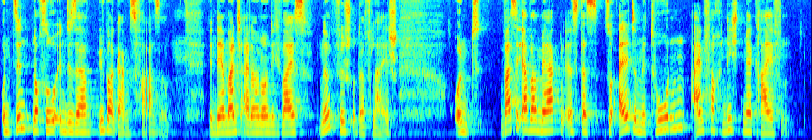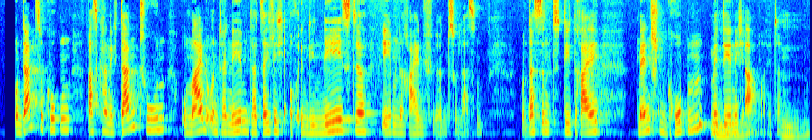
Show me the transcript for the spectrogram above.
und sind noch so in dieser Übergangsphase in der manch einer noch nicht weiß, ne, Fisch oder Fleisch. Und was sie aber merken, ist, dass so alte Methoden einfach nicht mehr greifen. Und dann zu gucken, was kann ich dann tun, um mein Unternehmen tatsächlich auch in die nächste Ebene reinführen zu lassen. Und das sind die drei Menschengruppen, mit mhm. denen ich arbeite. Mhm.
